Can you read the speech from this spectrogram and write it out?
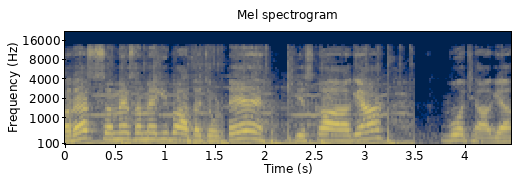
अरे समय समय की बात है छोटे जिसका आ गया वो छा गया।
